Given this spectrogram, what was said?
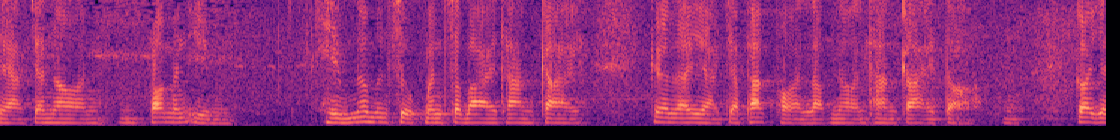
อยากจะนอน เพราะมันอิ่ม หิมแล้วมันสุขมันสบายทางกาย ก็เลยอยากจะพักผ่อนหลับนอนทางกายต่อ ก็จะ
